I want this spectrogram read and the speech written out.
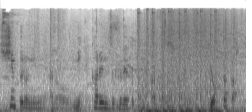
シンプルにね、あの、3日連続でとかね、あったりとか、4日か。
